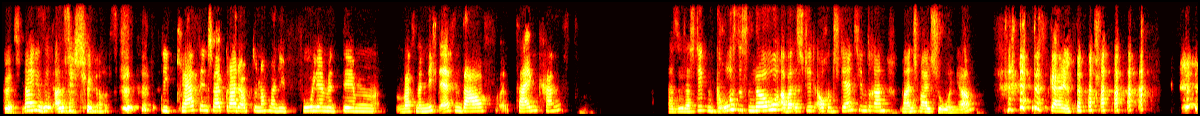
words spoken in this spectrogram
Gut, nein, ihr seht alles sehr schön aus. Die Kerstin schreibt gerade, ob du noch mal die Folie mit dem, was man nicht essen darf, zeigen kannst. Also da steht ein großes No, aber es steht auch ein Sternchen dran, manchmal schon, ja? das ist geil.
